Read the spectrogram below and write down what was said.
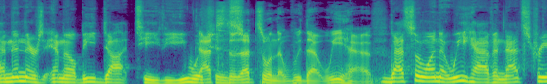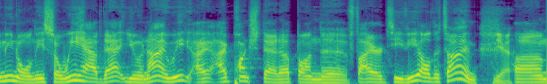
And then there's MLB.TV, which that's is the, that's the one that we, that we have. that's the one that we have, and that's streaming only. So we have that. You and I, we I, I punch that up on the Fire TV all the time. Yeah. Um,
